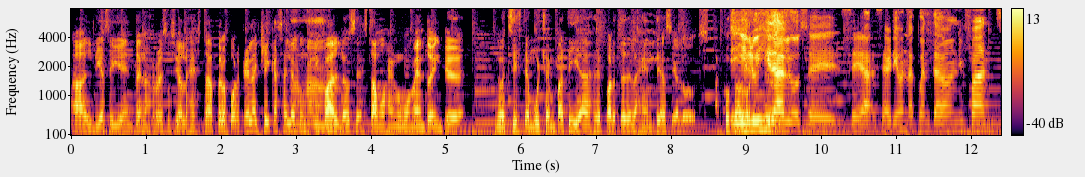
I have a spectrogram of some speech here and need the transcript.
al día siguiente en las redes sociales está, pero ¿por qué la chica salió con minifalda? O sea, estamos en un momento en que no existe mucha empatía de parte de la gente hacia los acosadores. Y Luis Hidalgo se, se, se haría una cuenta de OnlyFans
